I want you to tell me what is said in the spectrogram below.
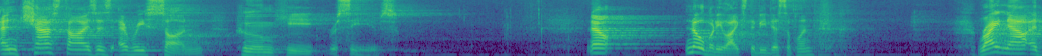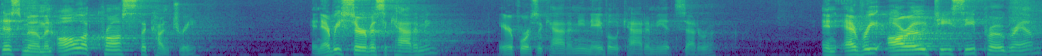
and chastises every son whom he receives. Now, nobody likes to be disciplined. Right now, at this moment, all across the country, in every service academy, Air Force Academy, Naval Academy, etc., in every ROTC program,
